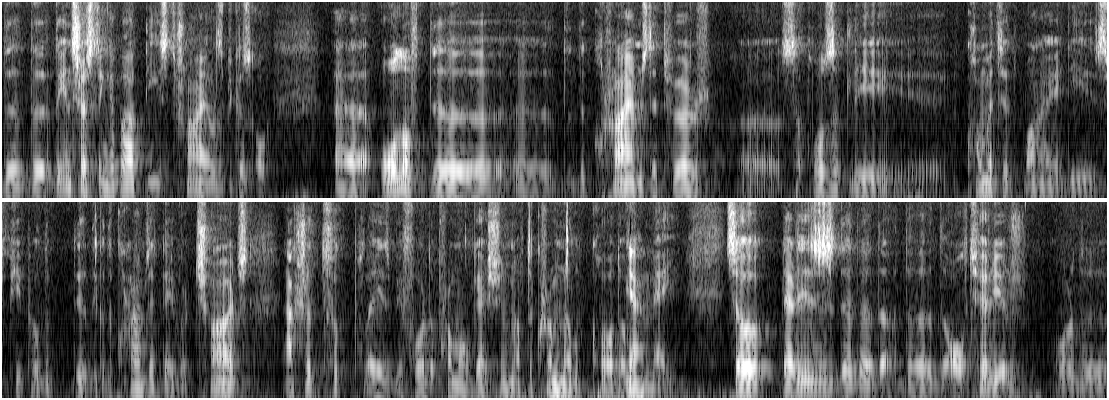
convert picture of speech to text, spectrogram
the the, the interesting about these trials because. Uh, all of the, uh, the, the crimes that were uh, supposedly committed by these people, the, the, the, crimes that they were charged, actually took place before the promulgation of the criminal code of yeah. May. So there is the, the, the, the, the ulterior or the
